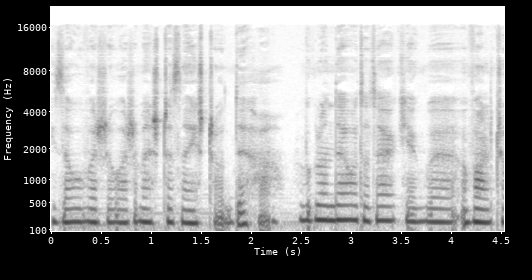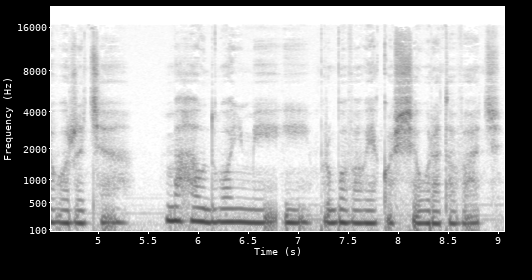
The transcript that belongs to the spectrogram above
i zauważyła, że mężczyzna jeszcze oddycha. Wyglądało to tak, jakby walczył o życie. Machał dłońmi i próbował jakoś się uratować.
